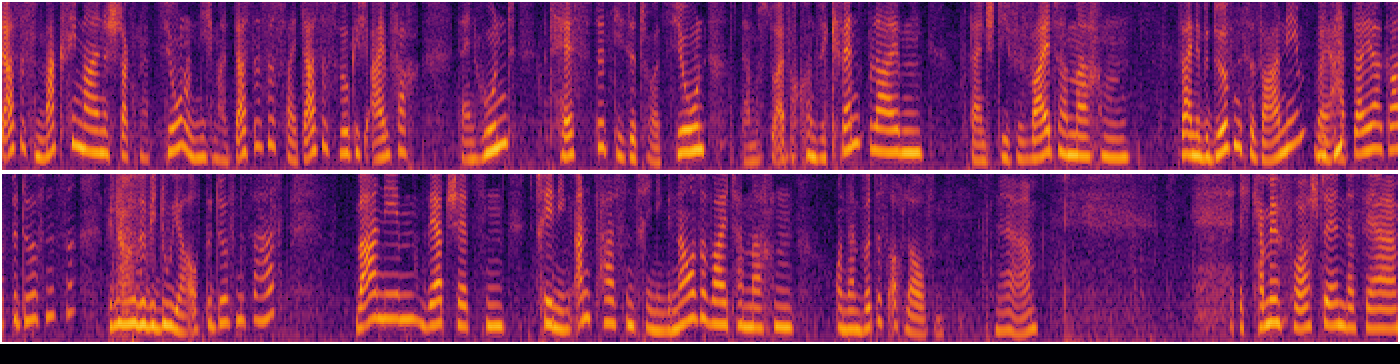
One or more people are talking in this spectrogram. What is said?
Das ist maximal eine Stagnation und nicht mal das ist es, weil das ist wirklich einfach, dein Hund testet die Situation. Da musst du einfach konsequent bleiben, deinen Stiefel weitermachen, seine Bedürfnisse wahrnehmen, weil er hat da ja gerade Bedürfnisse, genauso wie du ja auch Bedürfnisse hast. Wahrnehmen, wertschätzen, Training anpassen, Training genauso weitermachen und dann wird es auch laufen. Ja. Ich kann mir vorstellen, dass ja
